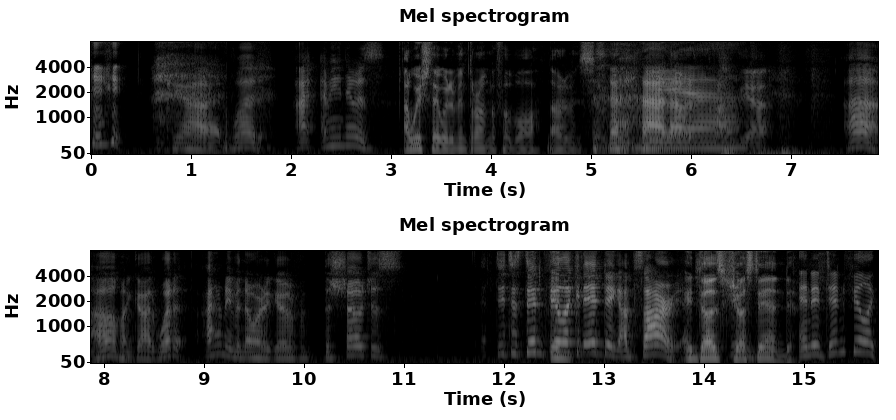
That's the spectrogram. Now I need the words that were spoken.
God, what? I, I mean, it was. I wish they would have been throwing a football. That would have been so good. that would Yeah. be fun. Yeah. Ah, oh my God. What? I don't even know where to go. From the show just. It just didn't feel It- like an ending. I'm sorry. I it does didn't. just end. And it didn't feel like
